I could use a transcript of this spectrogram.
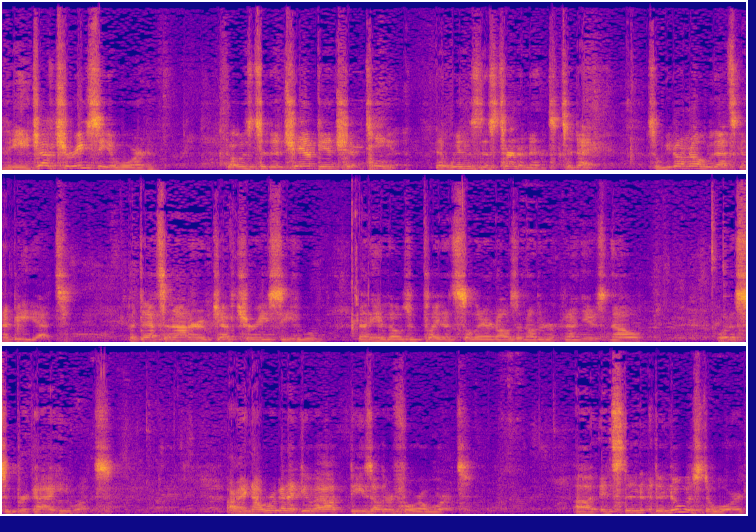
The Jeff Charisi Award goes to the championship team that wins this tournament today. So we don't know who that's going to be yet. But that's in honor of Jeff Charisi, who many of those who played at Salerno's and other venues know what a super guy he was. All right, now we're going to give out these other four awards. Uh, it's the, the newest award,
